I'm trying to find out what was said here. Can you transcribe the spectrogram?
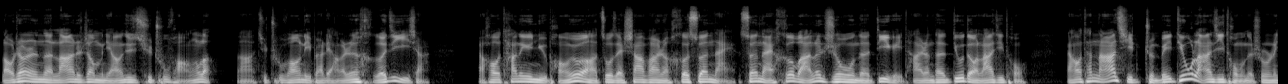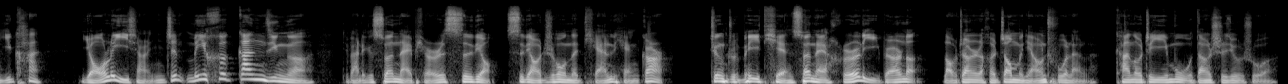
老丈人呢拉着丈母娘就去厨房了啊，去厨房里边两个人合计一下。然后他那个女朋友啊，坐在沙发上喝酸奶，酸奶喝完了之后呢，递给他，让他丢掉垃圾桶。然后他拿起准备丢垃圾桶的时候呢，一看，摇了一下，你这没喝干净啊，就把这个酸奶瓶儿撕掉。撕掉之后呢，舔了舔盖儿，正准备舔酸奶盒里边呢，老丈人和丈母娘出来了，看到这一幕，当时就说：“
